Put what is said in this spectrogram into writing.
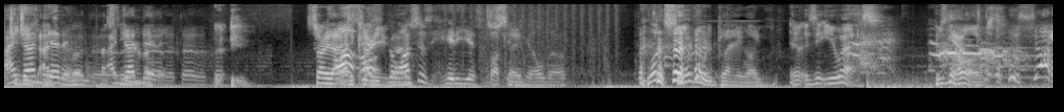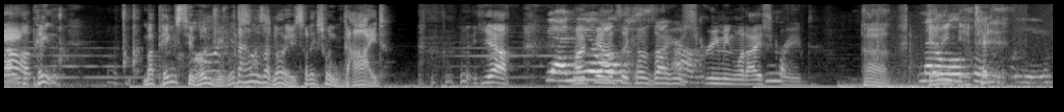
I GG, done did it. I done did it. Sorry that I Watch, had to carry watch, you watch guys. this hideous fucking Same. kill though. What server are we playing on? Is it US? Who's the host? Shut up. Ping. My ping's 200. What the hell was that noise? The next one died. Yeah, Yeah, my Neil, fiance comes out here um, screaming what I screamed. Ah. Metal Yeah, I mean, Wolf it is the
